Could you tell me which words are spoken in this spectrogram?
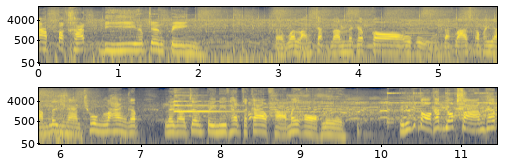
อัปเปอร์คัดดีครับเจิ้งปิง แต่ว่าหลังจากนั้นนะครับก็โอ้โหดักลาสก็พยายามเล่นงานช่วงล่างครับเล่นเอาเจิ้งปิงนี้แทบจะก้าวขาไม่ออกเลย ไปดูกันต่อครับยก 3 ครับ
